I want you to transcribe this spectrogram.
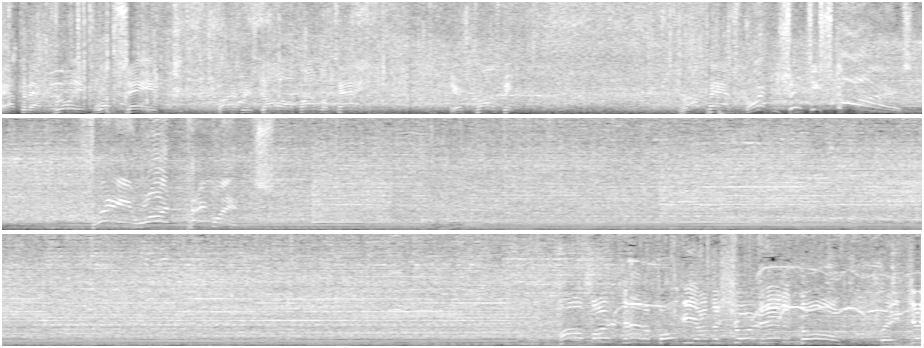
after that brilliant glove save by Bryzgalov on Letang. Here's Crosby. Drop pass. Martin shoots. He scores. 3-1 Penguins. Paul Martin had a bogey on the short-handed goal, but he just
